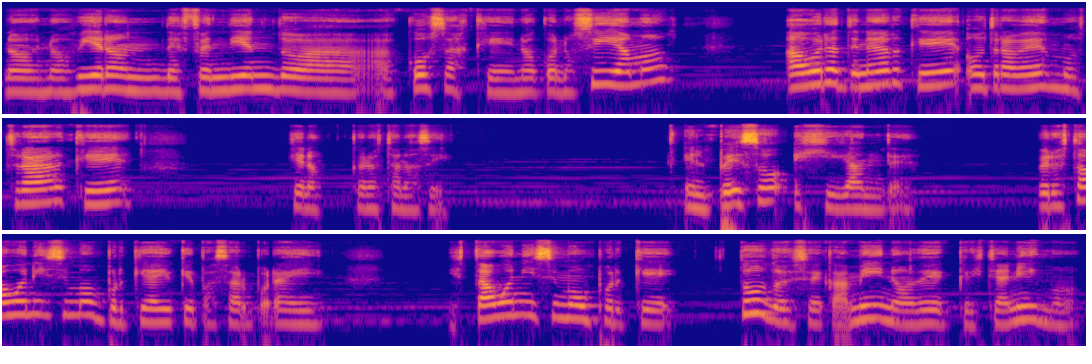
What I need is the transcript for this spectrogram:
nos, vieron defendiendo a, cosas que no conocíamos, ahora tener que otra vez mostrar que, que no, que no están así. El peso es gigante. Pero está buenísimo porque hay que pasar por ahí. Está buenísimo porque todo ese camino de cristianismo,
